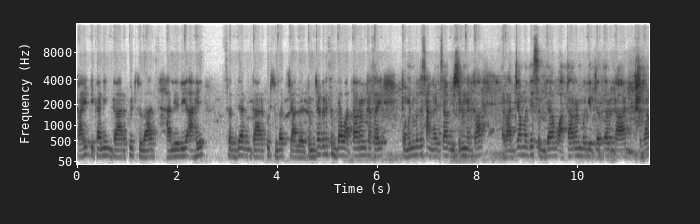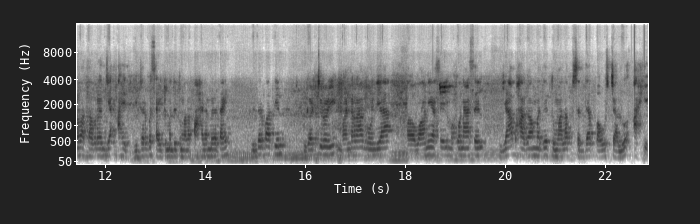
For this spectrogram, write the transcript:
काही ठिकाणी गारपीटसुद्धा झालेली आहे. सध्या गारपीटसुद्धा चालू आहे. तुमच्याकडे सध्या वातावरण कसं आहे? कमेंटमध्ये सांगायचं विसरू नका. राज्यामध्ये सध्या वातावरण बघितलं तर डाळ ढगाळ वातावरण जे आहे विदर्भ साईटमध्ये तुम्हाला पाहायला मिळत आहे. विदर्भातील गडचिरोली भंडारा गोंदिया वाणी असेल मकोना असेल या भागामध्ये तुम्हाला सध्या पाऊस चालू आहे.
